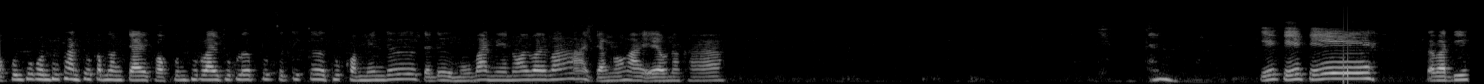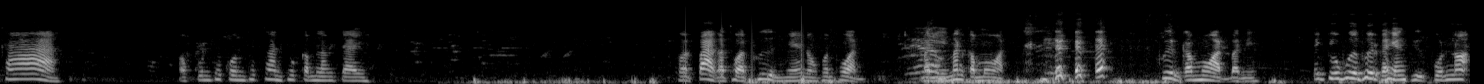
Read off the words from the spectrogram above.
อบคุณทุกคนทุกท่านทุกกำลังใจ ขอบคุณทุกไลค์ทุกเลิฟทุกสติกเกอร์ทุกคอมเมนต์เดอร์จะเดินหมู่บ้านเมียน้อยไว้ไหว้จากน้องไอเอลนะคะเจ๊เจ๊เจ๊สวัสดีค่ะ ขอบคุณทุกคนทุกท่านทุกกำลังใจ ถอดป้ากับถอดพื้นแม่น้องพรพรบัดนี้มันกระหมอด พื้นกระหมอดบัดนี้ไปจูพื้นพื้นก็ยังถือพ้นเนาะ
